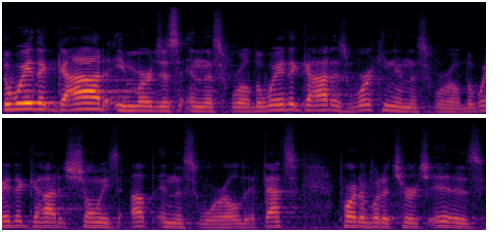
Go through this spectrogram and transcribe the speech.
the way that God emerges in this world, the way that God is working in this world, the way that God is showing up in this world, if that's part of what a church is,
